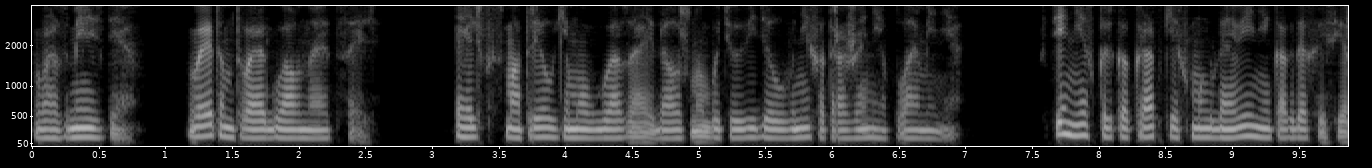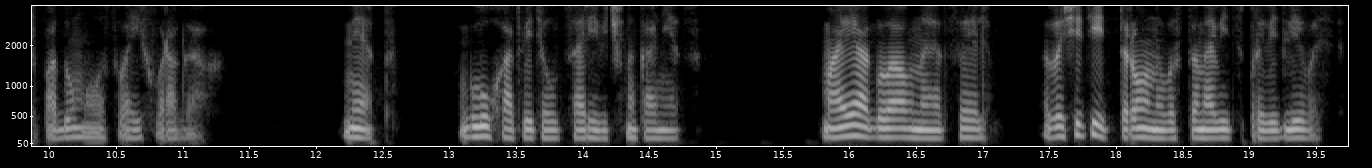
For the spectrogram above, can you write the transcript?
Возмездие в этом твоя главная цель. Эльф смотрел ему в глаза и, должно быть, увидел в них отражение пламени. В те несколько кратких мгновений, когда Хефер подумал о своих врагах. «Нет», — глухо ответил царевич наконец. «Моя главная цель — защитить трон и восстановить справедливость.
